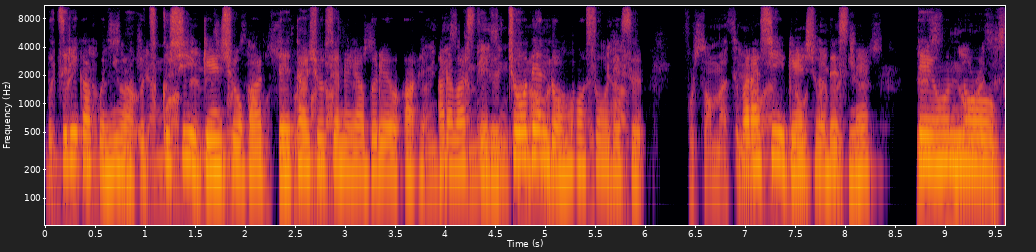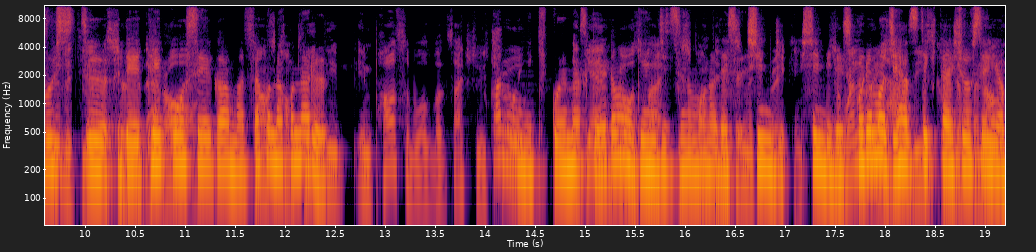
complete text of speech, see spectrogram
物理学には美しい現象があって、対称性の破れをあ表している超電導もそうです。素素晴らしい現象ですね。低温の物質で抵抗性が全くなくなる。不可能に聞こえますけれども、現実のものです。真理真理です。これも自発的対称性破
